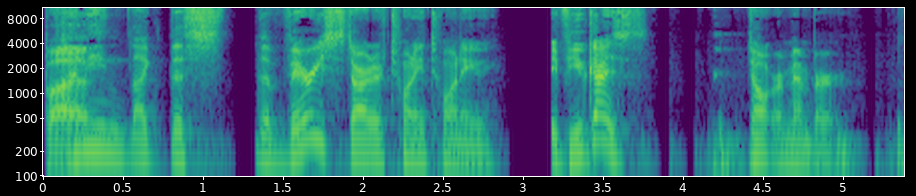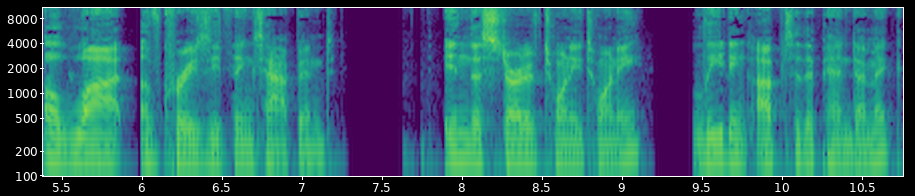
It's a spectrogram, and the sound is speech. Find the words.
but I mean, like this, the very start of 2020. If you guys don't remember, a lot of crazy things happened in the start of 2020, leading up to the pandemic.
